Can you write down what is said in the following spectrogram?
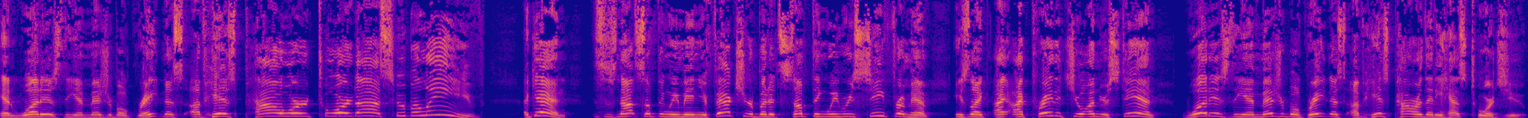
and what is the immeasurable greatness of his power toward us who believe? Again, this is not something we manufacture, but it's something we receive from him. He's like, I, I pray that you'll understand what is the immeasurable greatness of his power that he has towards you.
